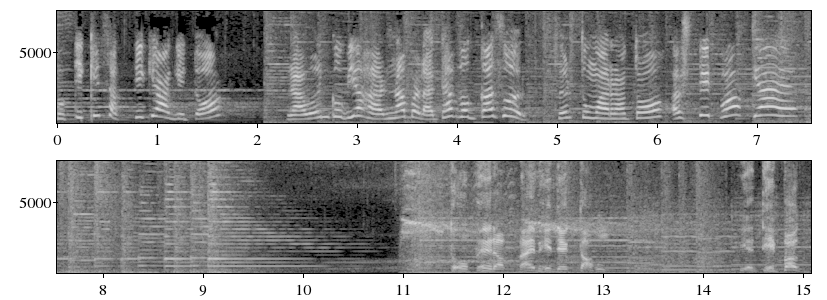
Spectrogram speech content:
भक्ति की शक्ति के आगे तो रावण को भी हारना पड़ा था बक्कासुर फिर तुम्हारा तो अस्तित्व क्या है? तो फिर अब मैं भी देखता हूँ। ये दीपक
